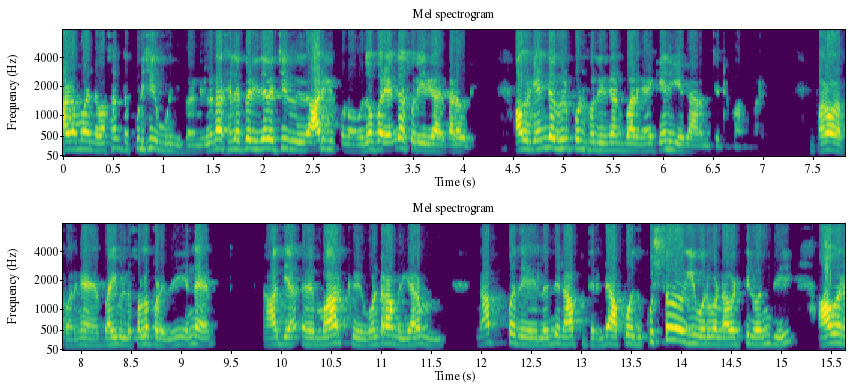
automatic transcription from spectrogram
ஆழமா இந்த வசனத்தை பிடிச்சிக்க முடிஞ்சு பாருங்க. இல்லைன்னா சில பேர் இதை வச்சு ஆர்கியூ பண்ணுவாங்க. இதோ பாரு எங்க சொல்லியிருக்காரு கடவுள்? அவருக்கு எங்க விருப்பம்னு சொல்லியிருக்கான்னு பாருங்க. கேள்வி கேட்க ஆரம்பிச்சிட்டு இருப்பாங்க பாருங்க. பரவாயில்ல பாருங்க. பைபிள்ல சொல்லப்படுது என்ன? ஆதி மார்க் ஒன்றாம் அதிகாரம் நாற்பதுல இருந்து நாற்பத்தி ரெண்டு அப்போது குஷ்டரோகி ஒருவன் அவரிடத்தில் வந்து அவர்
